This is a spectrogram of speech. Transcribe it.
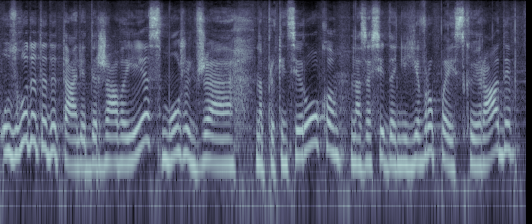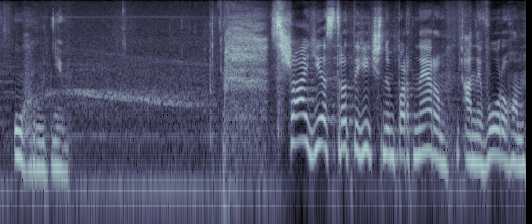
Узгодити деталі держави ЄС можуть вже наприкінці року на засіданні Європейської ради у грудні. США є стратегічним партнером, а не ворогом.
